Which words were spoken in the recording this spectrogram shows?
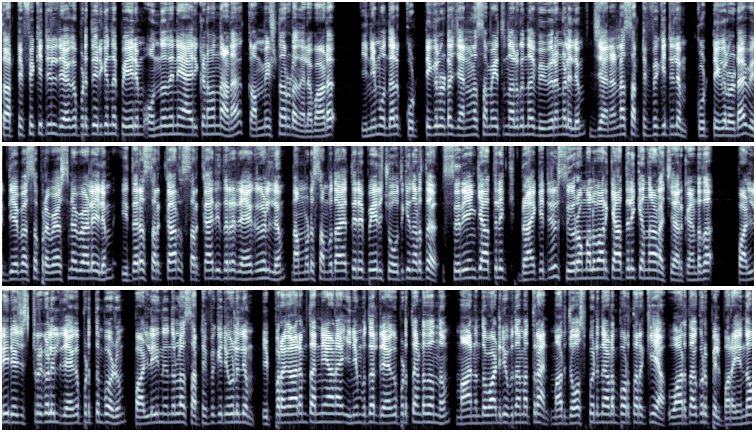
സർട്ടിഫിക്കറ്റിൽ രേഖപ്പെടുത്തിയിരിക്കുന്ന പേരും ഒന്നു തന്നെ ആയിരിക്കണമെന്നാണ് കമ്മീഷണറുടെ നിലപാട്. ഇനി മുതൽ കുട്ടികളുടെ ജനന സമയത്ത് നൽകുന്ന വിവരങ്ങളിലും ജനന സർട്ടിഫിക്കറ്റിലും കുട്ടികളുടെ വിദ്യാഭ്യാസ പ്രവേശന വേളയിലും ഇതര സർക്കാർ സർക്കാർ ഇതര രേഖകളിലും നമ്മുടെ സമുദായത്തിന്റെ പേര് ചോദിക്കുന്നിടത്ത് സിറിയൻ കാത്തലിക് ബ്രാക്കറ്റിൽ സീറോ മലബാർ കാത്തലിക് എന്നാണ് ചേർക്കേണ്ടത്. പള്ളി രജിസ്റ്ററുകളിൽ രേഖപ്പെടുത്തുമ്പോഴും പള്ളിയിൽ നിന്നുള്ള സർട്ടിഫിക്കറ്റുകളിലും ഇപ്രകാരം തന്നെയാണ് ഇനി മുതൽ രേഖപ്പെടുത്തേണ്ടതെന്നും മാനന്തവാടി രൂപതമെത്രാൻ മാർ ജോസ് പൊരുന്നേടം പുറത്തിറക്കിയ വാർത്താക്കുറിപ്പിൽ പറയുന്നു.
